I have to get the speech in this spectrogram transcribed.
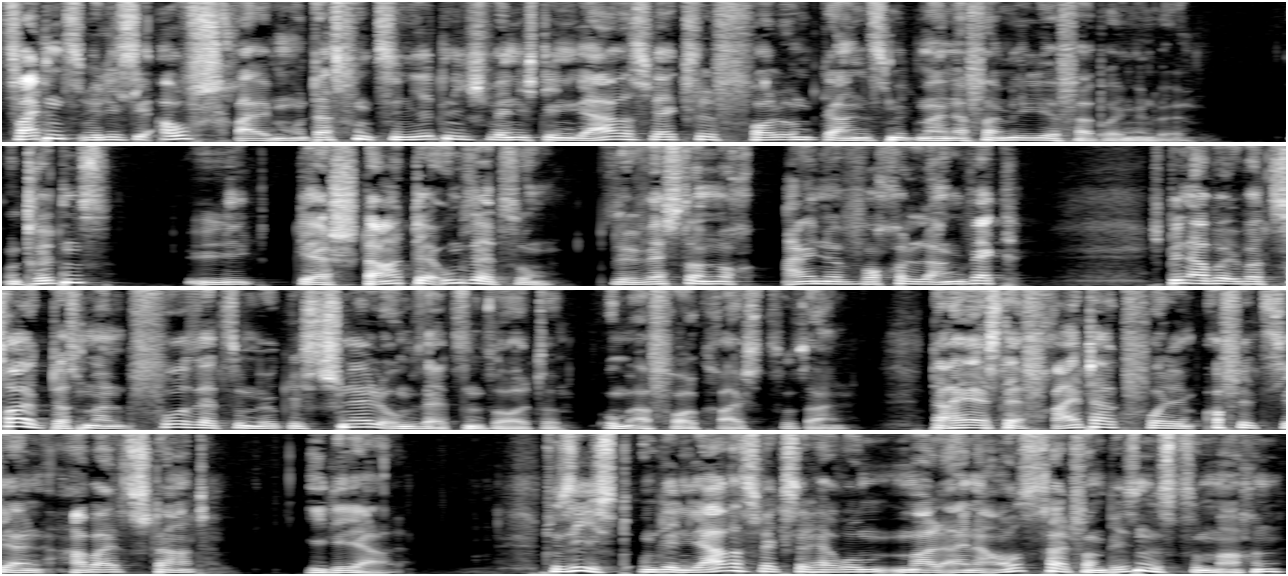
Zweitens will ich sie aufschreiben und das funktioniert nicht, wenn ich den Jahreswechsel voll und ganz mit meiner Familie verbringen will. Und drittens liegt der Start der Umsetzung Silvester noch eine Woche lang weg. Ich bin aber überzeugt, dass man Vorsätze möglichst schnell umsetzen sollte, um erfolgreich zu sein. Daher ist der Freitag vor dem offiziellen Arbeitsstart ideal. Du siehst, um den Jahreswechsel herum mal eine Auszeit vom Business zu machen,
